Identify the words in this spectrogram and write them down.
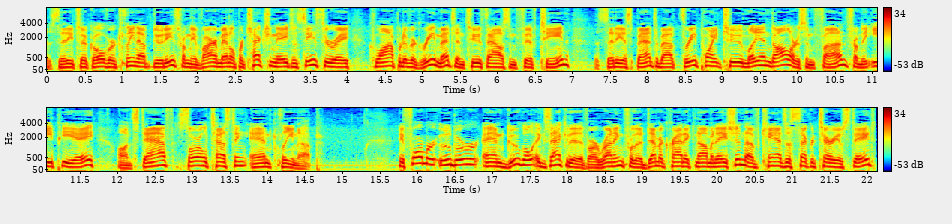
The city took over cleanup duties from the Environmental Protection Agency through a cooperative agreement in 2015. The city has spent about $3.2 million in funds from the EPA on staff, soil testing, and cleanup. A former Uber and Google executive are running for the Democratic nomination of Kansas Secretary of State.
